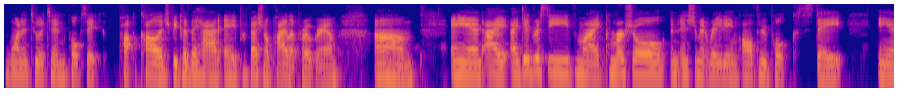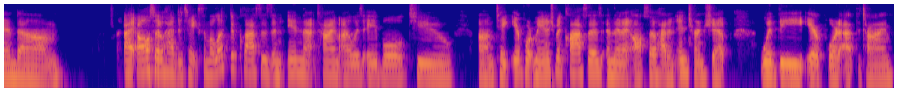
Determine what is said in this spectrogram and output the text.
wanted to attend Polk State po- College because they had a professional pilot program. Um, and I, I did receive my commercial and instrument rating all through Polk State. And um, I also had to take some elective classes. And in that time, I was able to um, take airport management classes. And then I also had an internship with the airport at the time.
